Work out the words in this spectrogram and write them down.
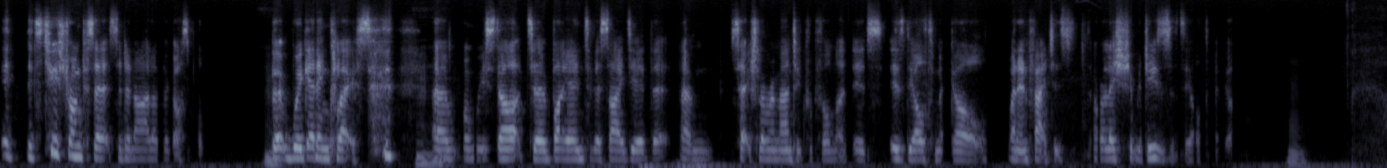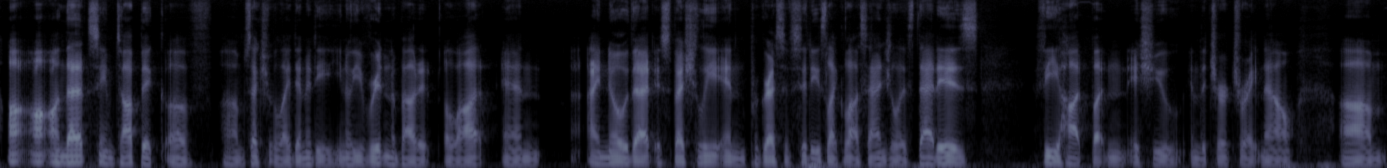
it, it's too strong to say it's a denial of the gospel, mm. but we're getting close mm-hmm. um, when we start to buy into this idea that um, sexual and romantic fulfillment is is the ultimate goal, when in fact it's a relationship with Jesus is the ultimate goal. Mm. On that same topic of um, sexual identity, you know, you've written about it a lot, and I know that especially in progressive cities like Los Angeles, that is the hot button issue in the church right now. Um,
